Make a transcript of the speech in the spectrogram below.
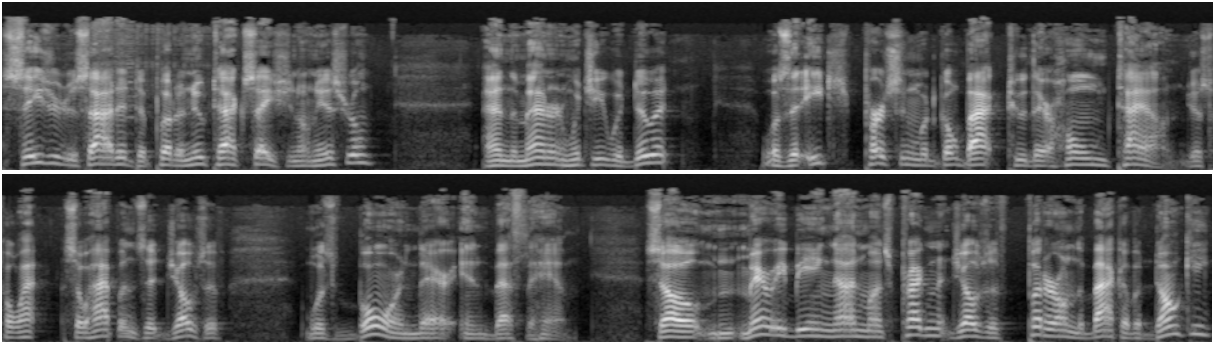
Caesar decided to put a new taxation on Israel, and the manner in which he would do it was that each person would go back to their hometown. Just so happens that Joseph was born there in Bethlehem. So, Mary being nine months pregnant, Joseph put her on the back of a donkey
